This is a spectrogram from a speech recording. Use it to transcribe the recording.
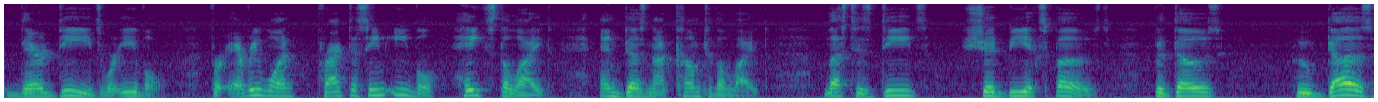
their deeds were evil. For everyone practicing evil hates the light and does not come to the light, lest his deeds should be exposed. But those who does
